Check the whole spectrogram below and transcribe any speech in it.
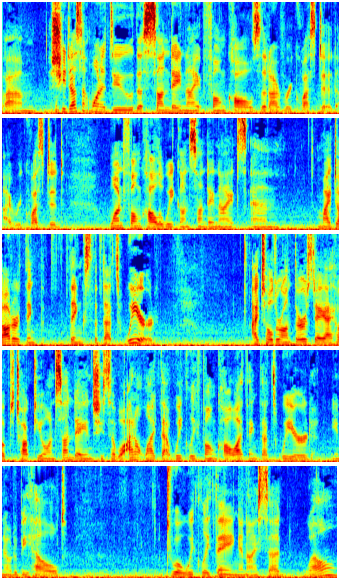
um, she doesn't want to do the Sunday night phone calls that I've requested. I requested one phone call a week on Sunday nights, and my daughter think thinks that that's weird. I told her on Thursday, I hope to talk to you on Sunday, and she said, Well, I don't like that weekly phone call. I think that's weird, you know, to be held to a weekly thing. And I said, Well,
